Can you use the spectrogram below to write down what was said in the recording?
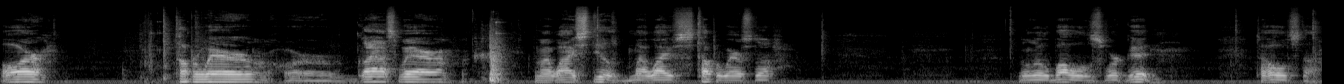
or Tupperware or glassware. My wife steals my wife's Tupperware stuff. The little bowls work good to hold stuff.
